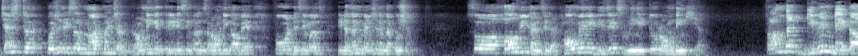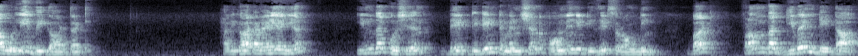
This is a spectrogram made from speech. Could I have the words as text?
Just uh, question itself not mentioned. Rounding a 3 decimals rounding off a 4 decimals. It doesn't mention in the question so how we consider how many digits we need to rounding here? From that given data only we got that. Have you got an idea here? In the question they didn't mention how many digits rounding. But from the given data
